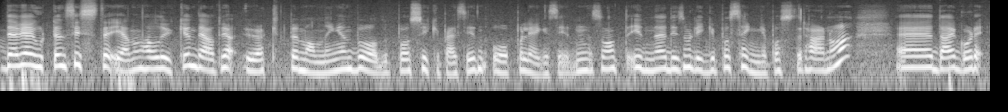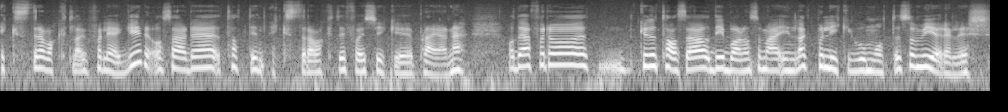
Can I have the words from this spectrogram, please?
Det vi har gjort den siste en og en halv uken, det er at vi har økt bemanningen både på sykepleiersiden og på legesiden. Sånn at inne, De som ligger på sengeposter her nå, eh, der går det ekstra vaktlag for leger. Og så er det tatt inn ekstravakter for sykepleierne. Og Det er for å kunne ta seg av de barna som er innlagt på like god måte som vi gjør ellers.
